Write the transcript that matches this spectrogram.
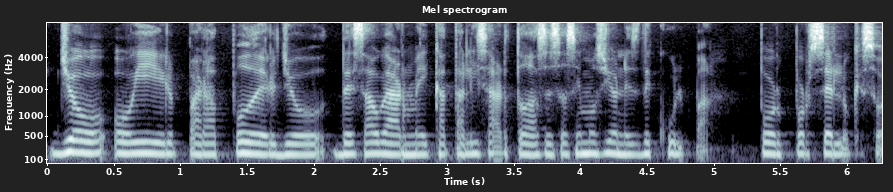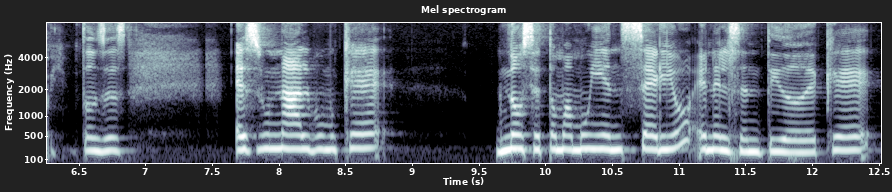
yo oír para poder yo desahogarme y catalizar todas esas emociones de culpa por, por ser lo que soy. Entonces, es un álbum que no se toma muy en serio en el sentido de que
